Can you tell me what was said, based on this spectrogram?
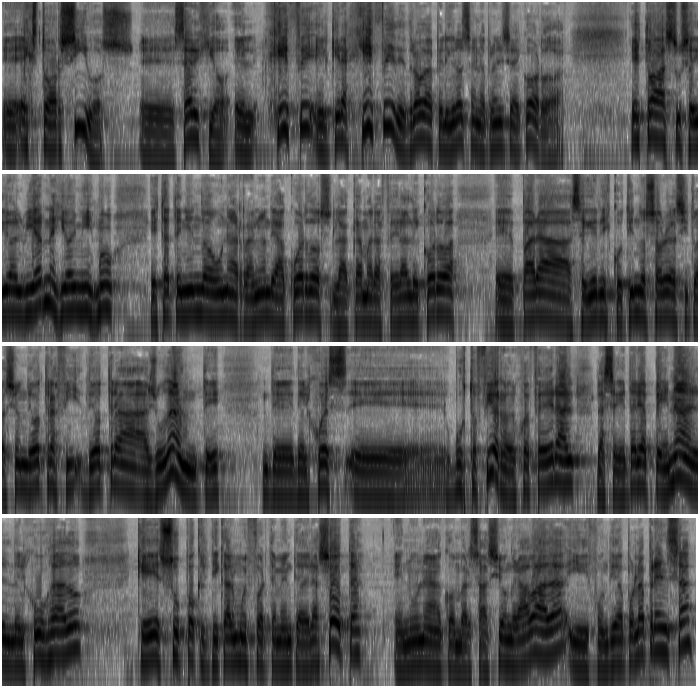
eh, extorsivos. Eh, Sergio, el jefe, el que era jefe de drogas peligrosas en la provincia de Córdoba. Esto ha sucedido el viernes y hoy mismo está teniendo una reunión de acuerdos la Cámara Federal de Córdoba eh, para seguir discutiendo sobre la situación de otra, de otra ayudante de, del juez eh, Busto Fierro, del juez federal, la secretaria penal del juzgado, que supo criticar muy fuertemente a De la Sota en una conversación grabada y difundida por la prensa,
